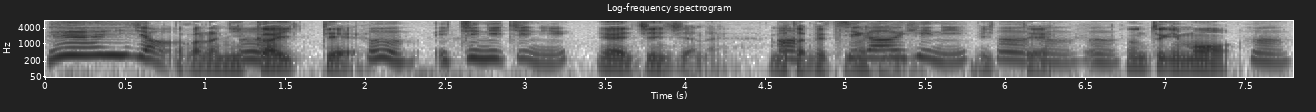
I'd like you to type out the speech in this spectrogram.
えー、いいじゃん。だから2回行って、うん。一日に？いや1日じゃない。また別のあ違う日に？行って。うんうんその時もうん。うん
